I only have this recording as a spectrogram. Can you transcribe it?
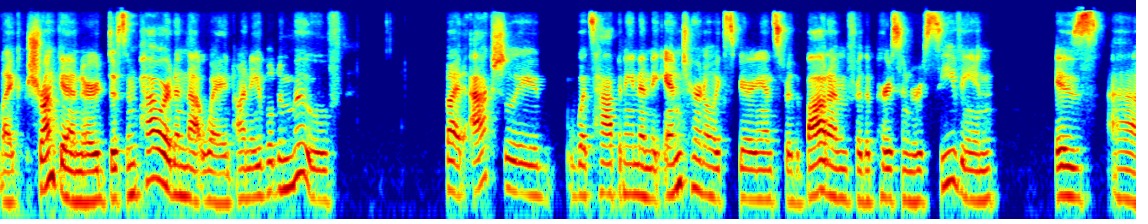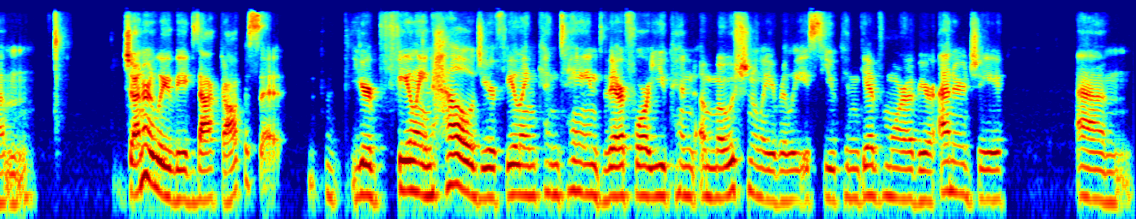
like shrunken or disempowered in that way and unable to move? But actually, what's happening in the internal experience for the bottom, for the person receiving, is um, generally the exact opposite. You're feeling held, you're feeling contained, therefore, you can emotionally release, you can give more of your energy. Um,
